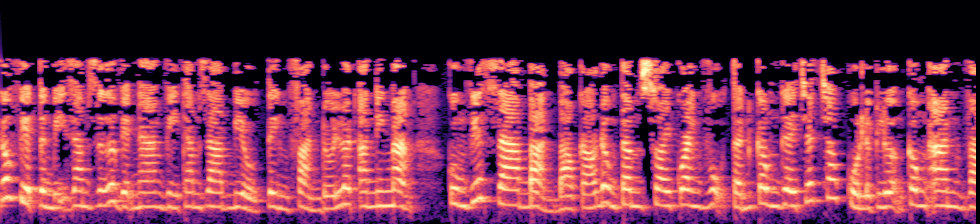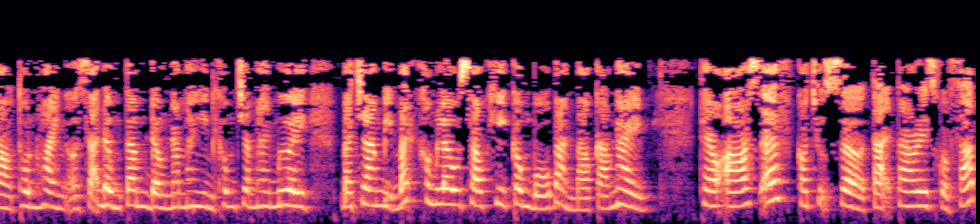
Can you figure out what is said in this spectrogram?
gốc Việt từng bị giam giữ ở Việt Nam vì tham gia biểu tình phản đối luật an ninh mạng, cùng viết ra bản báo cáo đồng tâm xoay quanh vụ tấn công gây chết chóc của lực lượng công an vào thôn Hoành ở xã Đồng Tâm đầu năm 2020. Bà Trang bị bắt không lâu sau khi công bố bản báo cáo này. Theo RSF có trụ sở tại Paris của Pháp,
